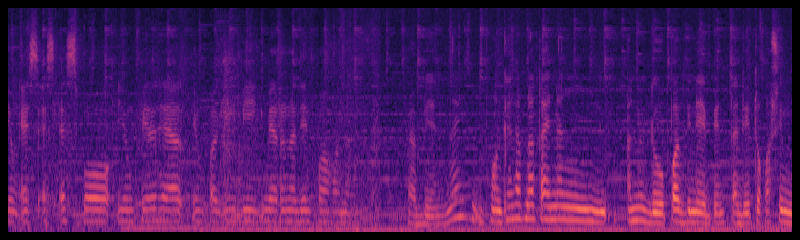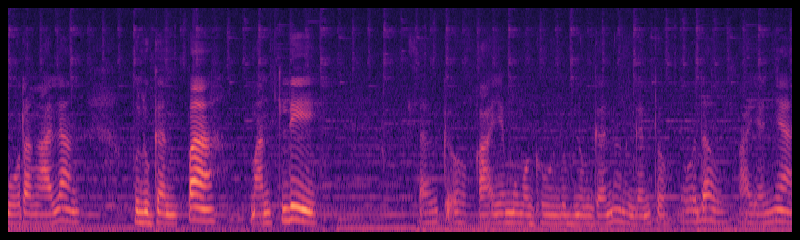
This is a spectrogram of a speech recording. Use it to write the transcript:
yung SSS po, yung PhilHealth, yung pag-ibig, meron na din po ako nun. Sabi niya, Nay, maghanap na tayo ng ano lupa binebenta dito kasi mura nga lang. Hulugan pa, monthly. Sabi ko, oh, kaya mo maghulog ng gano'n, ng ganito. Oo daw, kaya niya.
